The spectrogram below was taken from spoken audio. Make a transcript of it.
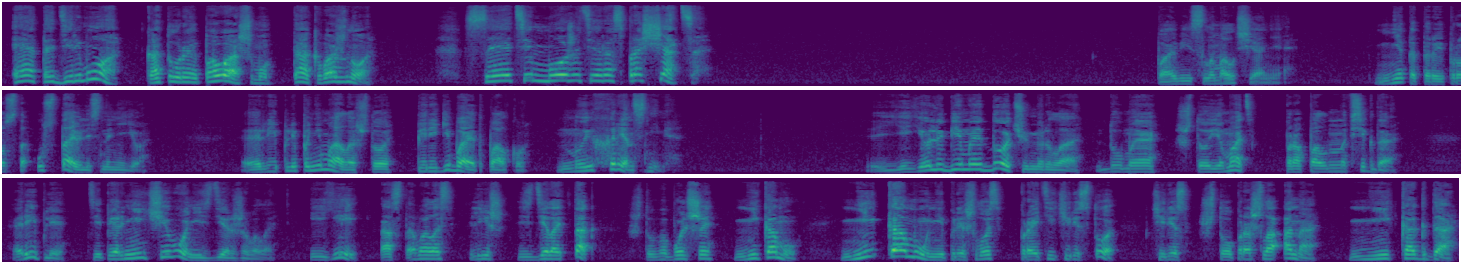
Это дерьмо, которое, по-вашему, так важно. С этим можете распрощаться. Повисло молчание. Некоторые просто уставились на нее. Рипли понимала, что перегибает палку. Ну и хрен с ними. Ее любимая дочь умерла, думая, что ее мать пропала навсегда. Рипли теперь ничего не сдерживала, и ей оставалось лишь сделать так, чтобы больше никому, никому не пришлось пройти через то, через что прошла она. Никогда.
